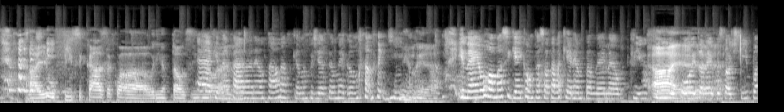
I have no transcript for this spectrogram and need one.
Aí o Finn se casa com a orientalzinha. É, que lá, né? inventaram oriental, né? Porque não podia ter um negão com a bandinha. É. E nem o romance gay, como o pessoal tava querendo também, né? O que o Ah, filme é. foi também, o pessoal chipa.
